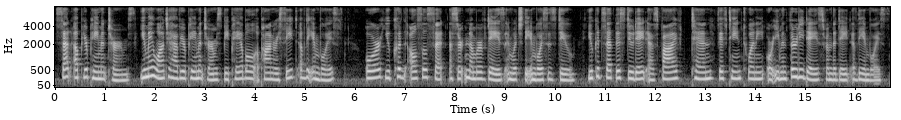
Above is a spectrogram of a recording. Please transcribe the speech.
set up your payment terms. You may want to have your payment terms be payable upon receipt of the invoice, or you could also set a certain number of days in which the invoice is due. You could set this due date as 5, 10, 15, 20, or even 30 days from the date of the invoice.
